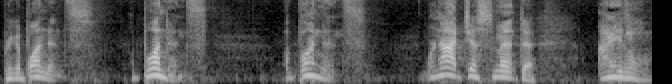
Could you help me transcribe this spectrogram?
bring abundance, abundance, abundance. We're not just meant to idle,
